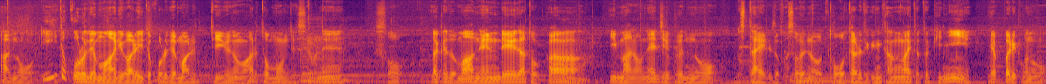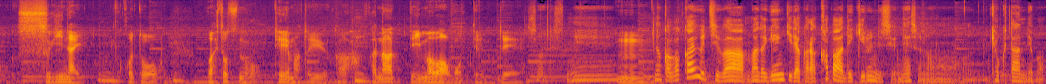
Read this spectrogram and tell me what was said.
あのいいところでもあり悪いところでもあるっていうのもあると思うんですよね、そう。だけどまあ年齢だとか、今のね自分のスタイルとかそういうのをトータル的に考えた時にやっぱりこの過ぎないうん。ことは一つのテーマというか、うん。かなって今は思ってるので、そうですうね、ん、なんか若いうちはまだ元気だからカバーできるんですよねその極端でも、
